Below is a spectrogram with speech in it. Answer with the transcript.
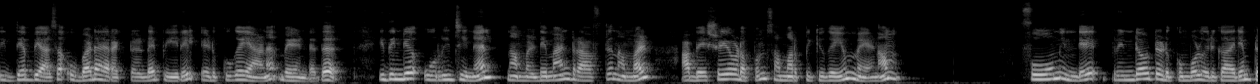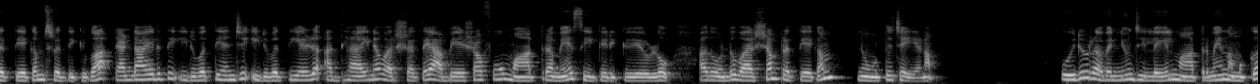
വിദ്യാഭ്യാസ ഉപഡയറക്ടറുടെ പേരിൽ എടുക്കുകയാണ് വേണ്ടത്. ഇതിന്റെ ഒറിജിനൽ നമ്മൾ ഡിമാൻഡ് ഡ്രാഫ്റ്റ് നമ്മൾ അപേക്ഷയോടൊപ്പം സമർപ്പിക്കുകയും വേണം. ഫോമിന്റെ പ്രിന്റ് ഔട്ട് എടുക്കുമ്പോൾ ഒരു കാര്യം പ്രത്യേകം ശ്രദ്ധിക്കുക. രണ്ടായിരത്തി ഇരുപത്തിയഞ്ച് ഇരുപത്തിയേഴ് അധ്യയന വർഷത്തെ അപേക്ഷാ ഫോം മാത്രമേ സ്വീകരിക്കുകയുള്ളൂ. അതുകൊണ്ട് വർഷം പ്രത്യേകം നോട്ട് ചെയ്യണം. ഒരു റവന്യൂ ജില്ലയിൽ മാത്രമേ നമുക്ക്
